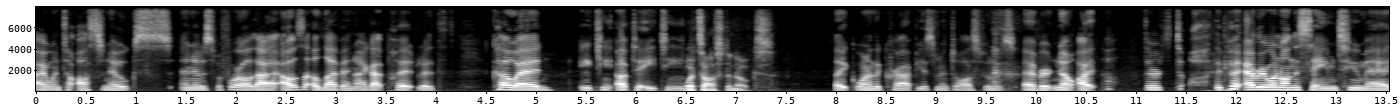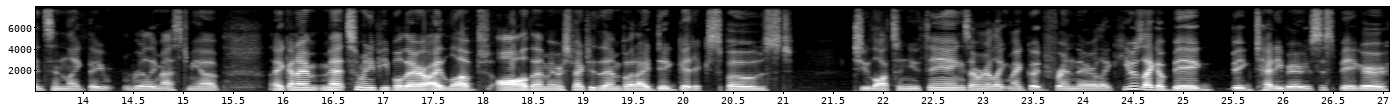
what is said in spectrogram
I went to Austin Oaks, and it was before all that. I was 11. I got put with co-ed, 18 up to 18. What's Austin Oaks? Like one of the crappiest mental hospitals ever. No, I. There's, oh, they put everyone on the same two meds, and like they really messed me up. Like, and I met so many people there. I loved all of them. I respected them, but I did get exposed to lots of new things. I remember like my good friend there, like he was like a big, big teddy bear. He was this bigger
